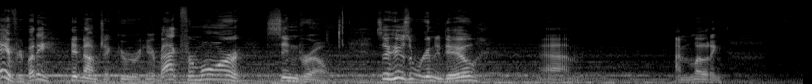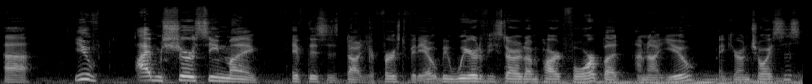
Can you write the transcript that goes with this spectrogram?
Hey everybody, Hidden Object Guru here, back for more Syndrome. So here's what we're gonna do. Um, I'm loading. Uh, you've, I'm sure, seen my, if this is not your first video, it'd be weird if you started on part 4, but I'm not you. Make your own choices.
